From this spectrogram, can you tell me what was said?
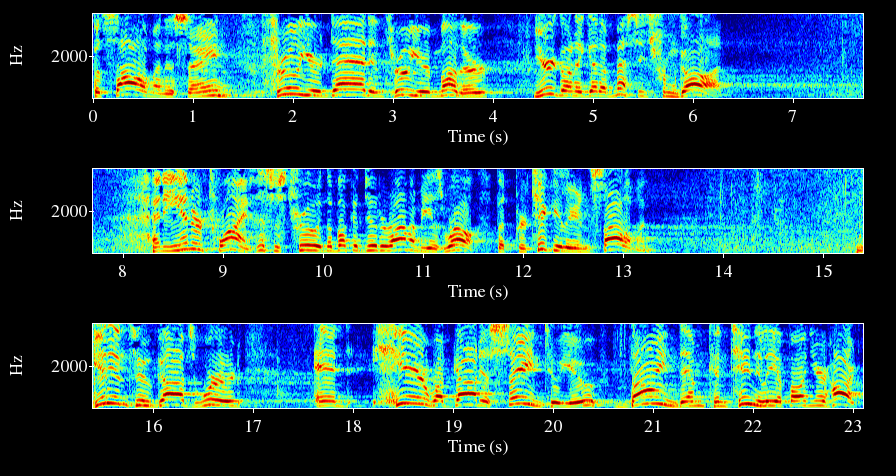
But Solomon is saying, through your dad and through your mother, you're going to get a message from God. And he intertwines, this is true in the book of Deuteronomy as well, but particularly in Solomon. Get into God's Word and hear what God is saying to you. Bind them continually upon your heart.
